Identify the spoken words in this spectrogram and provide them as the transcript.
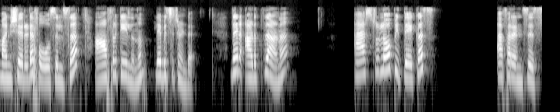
മനുഷ്യരുടെ ഫോസിൽസ് ആഫ്രിക്കയിൽ നിന്നും ലഭിച്ചിട്ടുണ്ട്. ദെൻ അടുത്തതാണ് ആസ്ട്രലോപിത്തേക്കസ് അഫറൻസിസ്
